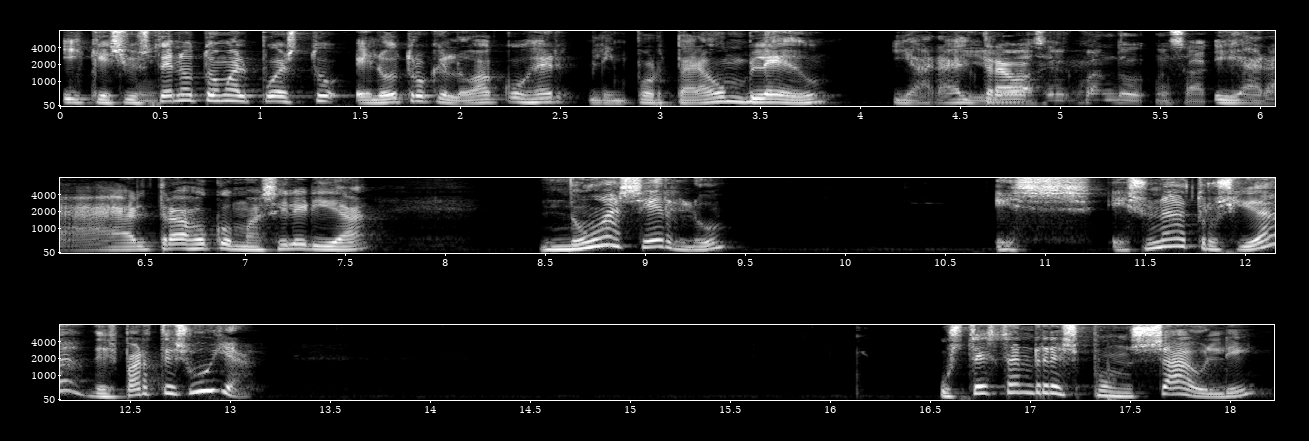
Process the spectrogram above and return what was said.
y que si usted no toma el puesto, el otro que lo va a coger le importará un bledo y hará el trabajo y hará el trabajo con más celeridad. No hacerlo es, es una atrocidad, es parte suya. Usted es tan responsable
